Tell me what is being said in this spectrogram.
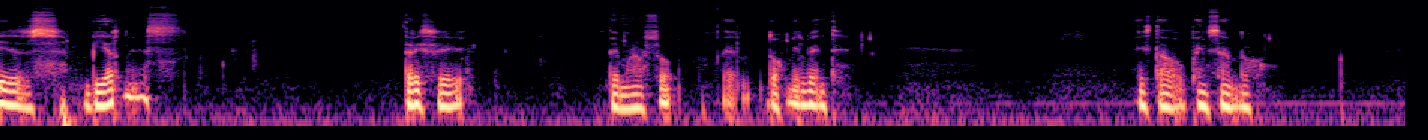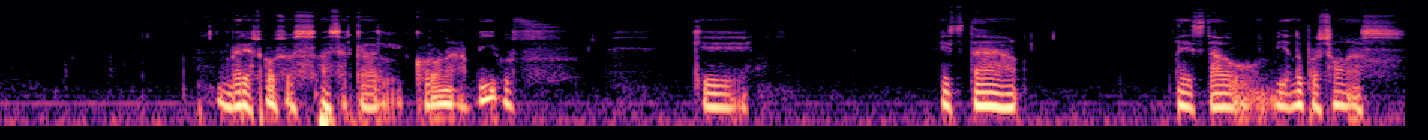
es viernes 13 de marzo del 2020. He estado pensando en varias cosas acerca del coronavirus que está he estado viendo personas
